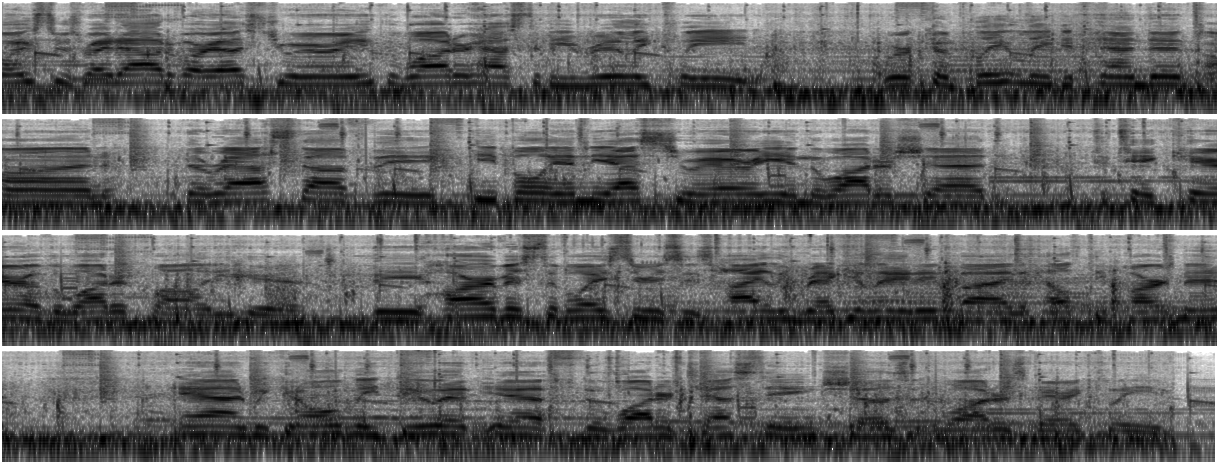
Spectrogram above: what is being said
oysters right out of our estuary, the water has to be really clean. We're completely dependent on the rest of the people in the estuary, in the watershed, to take care of the water quality here. The harvest of oysters is highly regulated by the health department, and we can only do it if the water testing shows that the water is very clean.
